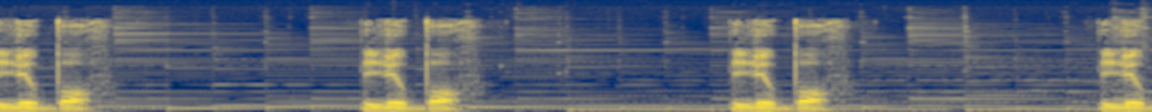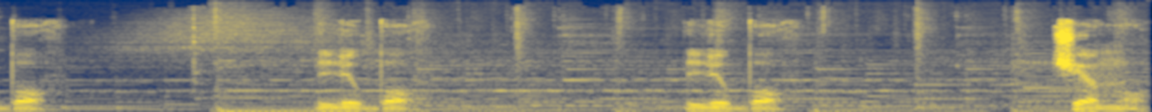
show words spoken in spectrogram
Любов. Любов. Любов. Любов. Любов. Любов. Чому?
